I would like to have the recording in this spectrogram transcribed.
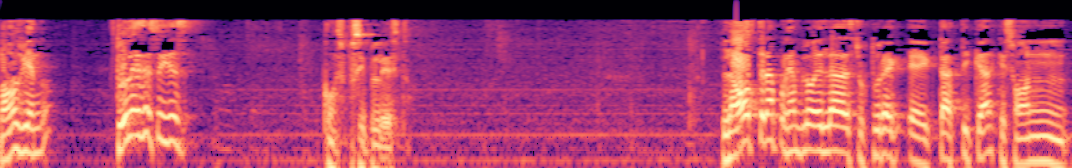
¿Vamos viendo? Tú lees esto y dices, ¿cómo es posible esto? La otra, por ejemplo, es la estructura eh, táctica, que son,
